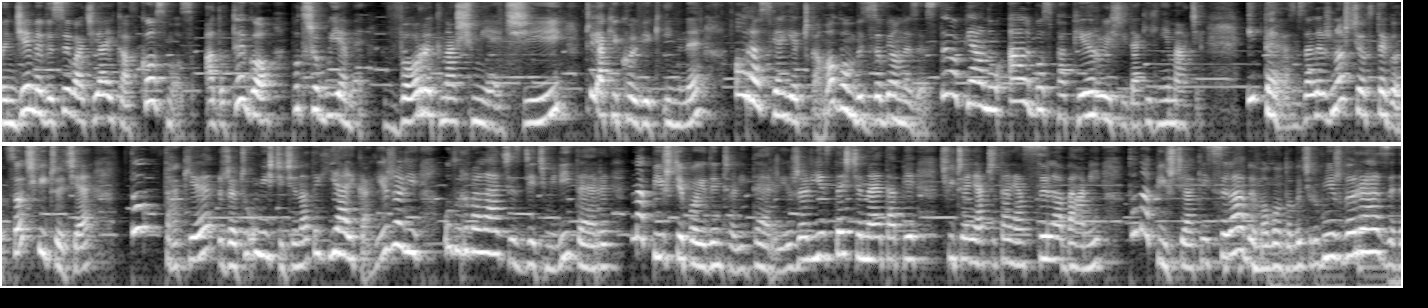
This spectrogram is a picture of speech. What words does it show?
Będziemy wysyłać jajka w kosmos, a do tego potrzebujemy worek na śmieci, czy jakikolwiek inny, oraz jajeczka. Mogą być zrobione ze styropianu albo z papieru, jeśli takich nie macie. I teraz, w zależności od tego, co ćwiczycie, to takie rzeczy umieścicie na tych jajkach. Jeżeli utrwalacie z dziećmi litery, napiszcie pojedyncze litery. Jeżeli jesteście na etapie ćwiczenia czytania sylabami, to napiszcie jakieś sylaby. Mogą to być również wyrazy,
